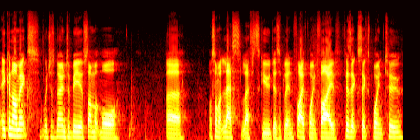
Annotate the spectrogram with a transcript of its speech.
Economics, which is known to be a somewhat more uh, or somewhat less left skewed discipline, 5.5. Physics, 6.2.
